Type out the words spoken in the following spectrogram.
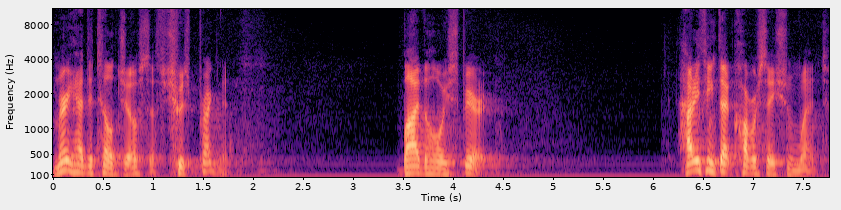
Mary had to tell Joseph she was pregnant by the Holy Spirit. How do you think that conversation went?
